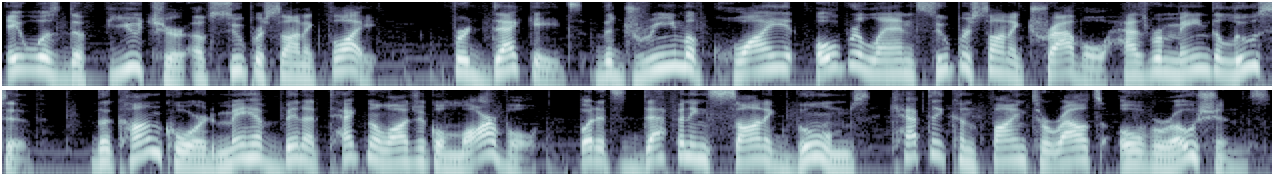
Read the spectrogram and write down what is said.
It was the future of supersonic flight. For decades, the dream of quiet overland supersonic travel has remained elusive. The Concorde may have been a technological marvel, but its deafening sonic booms kept it confined to routes over oceans.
